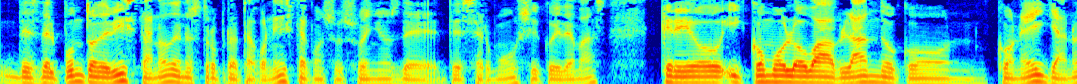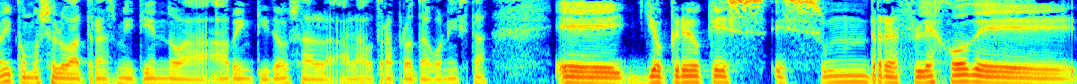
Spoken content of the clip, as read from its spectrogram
desde el punto de vista, ¿no? De nuestro protagonista con sus sueños de, ser músico y demás, creo, y cómo lo va hablando con, con ella, ¿no? Y cómo se lo va transmitiendo a, a 22, a la, a la otra protagonista, eh, yo creo que es, es un reflejo de,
